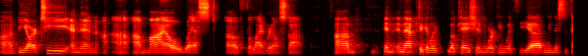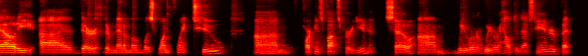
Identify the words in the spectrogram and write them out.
uh, BRT and then a, a mile west of the light rail stop. Um, in, in that particular location, working with the uh, municipality, uh, their, their minimum was one point two um, parking spots per unit. So um, we were, we were held to that standard, but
